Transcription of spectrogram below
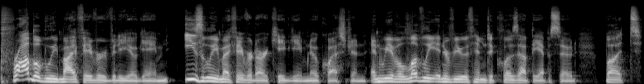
probably my favorite video game, easily my favorite arcade game, no question. And we have a lovely interview with him to close out the episode. But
